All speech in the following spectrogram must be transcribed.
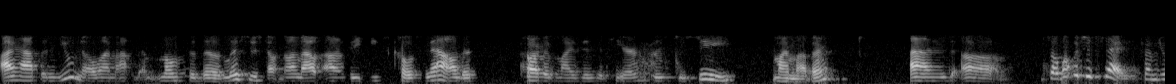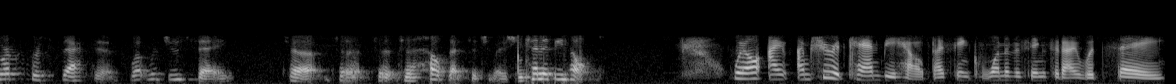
I happen, you know, I'm out, most of the listeners don't know I'm out on the East Coast now. That's part of my visit here is to see my mother. And uh, so, what would you say from your perspective? What would you say to to to, to help that situation? Can it be helped? Well, I, I'm sure it can be helped. I think one of the things that I would say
